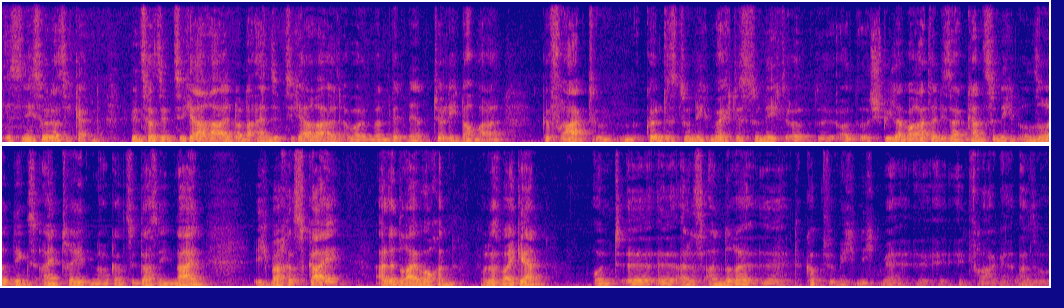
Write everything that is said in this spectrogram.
Es ist nicht so, dass ich, kein, ich bin zwar 70 Jahre alt oder 71 Jahre alt, aber man wird natürlich nochmal gefragt, könntest du nicht, möchtest du nicht, äh, also Spielerberater, die sagen, kannst du nicht in unsere Dings eintreten oder kannst du das nicht? Nein, ich mache Sky alle drei Wochen und das mache ich gern. Und äh, äh, alles andere äh, kommt für mich nicht mehr äh, in Frage. Also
